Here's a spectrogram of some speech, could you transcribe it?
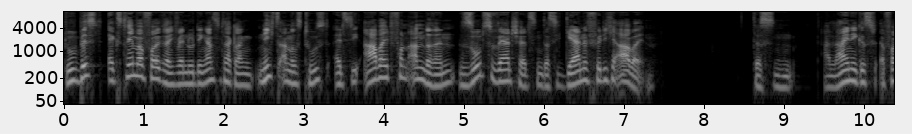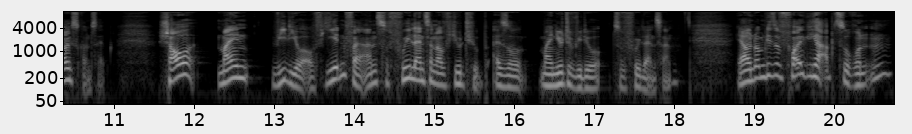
Du bist extrem erfolgreich, wenn du den ganzen Tag lang nichts anderes tust, als die Arbeit von anderen so zu wertschätzen, dass sie gerne für dich arbeiten. Das ist ein alleiniges Erfolgskonzept. Schau mein Video auf jeden Fall an zu Freelancern auf YouTube, also mein YouTube-Video zu Freelancern. Ja, und um diese Folge hier abzurunden,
